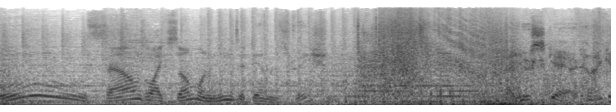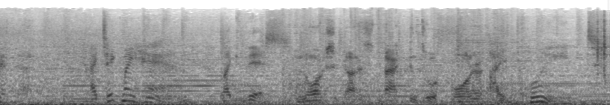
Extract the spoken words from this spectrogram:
Oh, sounds like someone needs a demonstration. Now you're scared, and I get that. I take my hand like this. The Norks got us backed into a corner. I point.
